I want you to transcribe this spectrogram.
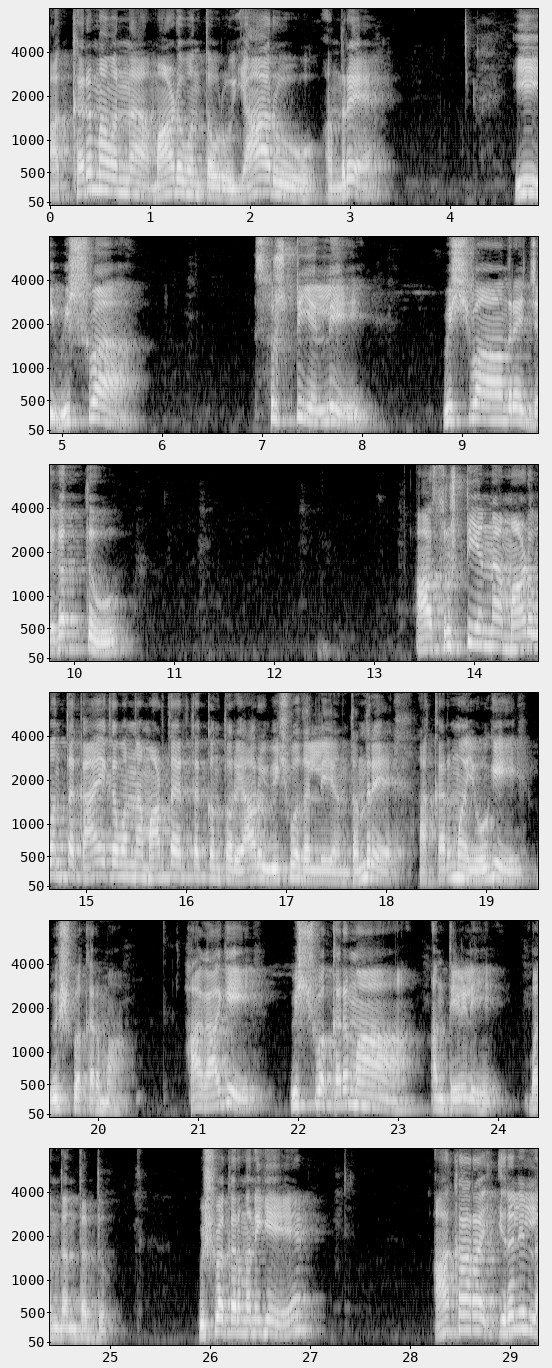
ಆ ಕರ್ಮವನ್ನು ಮಾಡುವಂಥವರು ಯಾರು ಅಂದರೆ ಈ ವಿಶ್ವ ಸೃಷ್ಟಿಯಲ್ಲಿ ವಿಶ್ವ ಅಂದರೆ ಜಗತ್ತು. ಆ ಸೃಷ್ಟಿಯನ್ನು ಮಾಡುವಂಥ ಕಾಯಕವನ್ನು ಮಾಡ್ತಾ ಇರ್ತಕ್ಕಂಥವ್ರು ಯಾರು ವಿಶ್ವದಲ್ಲಿ ಅಂತಂದರೆ ಆ ಕರ್ಮಯೋಗಿ ವಿಶ್ವಕರ್ಮ. ಹಾಗಾಗಿ ವಿಶ್ವಕರ್ಮ ಅಂತೇಳಿ ಬಂದಂಥದ್ದು. ವಿಶ್ವಕರ್ಮನಿಗೆ ಆಕಾರ ಇರಲಿಲ್ಲ.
